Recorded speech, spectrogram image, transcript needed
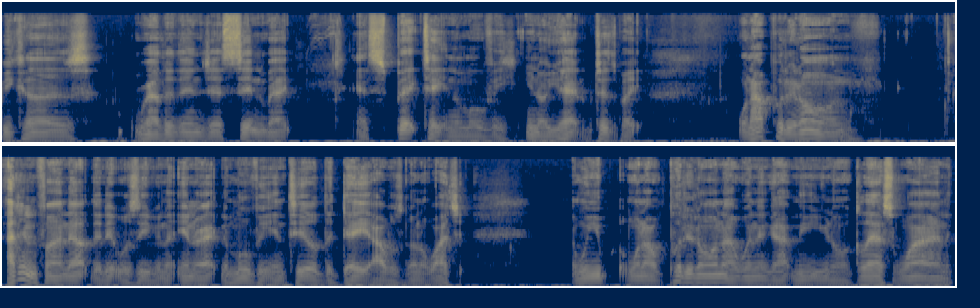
because rather than just sitting back and spectating the movie, you know, you had to participate. When I put it on, I didn't find out that it was even an interactive movie until the day I was gonna watch it. And when you when I put it on, I went and got me you know a glass of wine.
